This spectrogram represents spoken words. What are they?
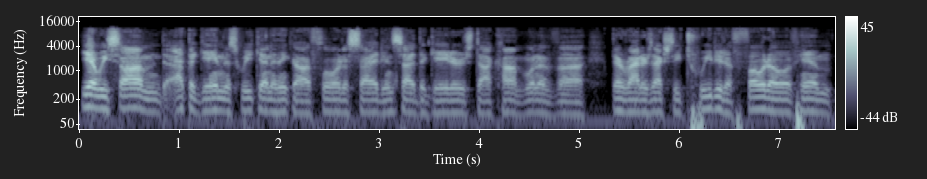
Yeah, we saw him at the game this weekend. I think our Florida site, InsideTheGators.com, one of uh, their writers actually tweeted a photo of him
